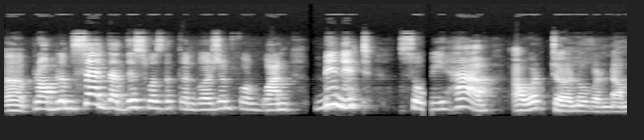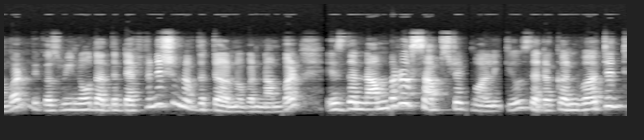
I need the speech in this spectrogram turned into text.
uh, problem said that this was the conversion for one minute. So we have our turnover number because we know that the definition of the turnover number is the number of substrate molecules that are converted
